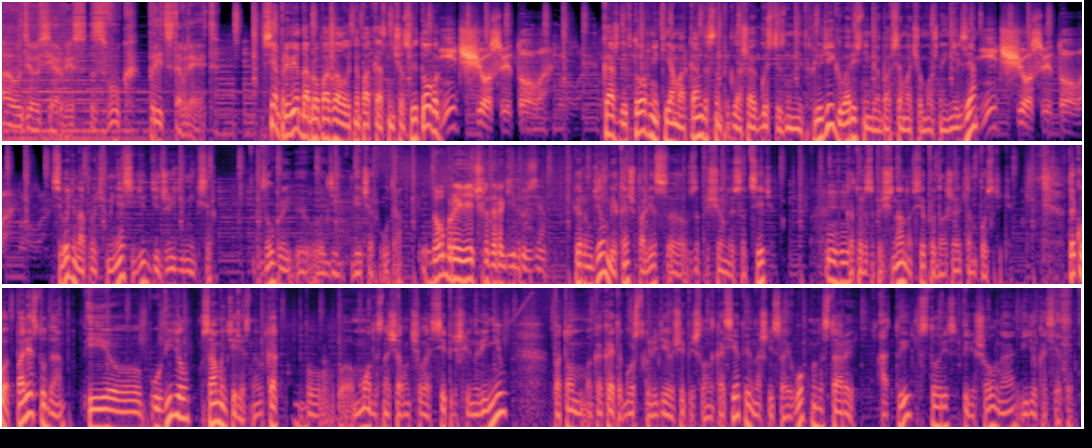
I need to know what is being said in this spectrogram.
Аудиосервис «Звук» представляет. Всем привет, добро пожаловать на подкаст «Ничего святого». Ничего святого. Каждый вторник я, Марк Андерсон, приглашаю в гости знаменитых людей, говорю с ними обо всем, о чем можно и нельзя. Ничего святого. Сегодня напротив меня сидит диджей Демиксер. Добрый э, день, вечер, утро. Добрый вечер, дорогие друзья. Первым делом я, конечно, полез э, в запрещенную соцсеть, Мгм. которая запрещена, но все продолжают там постить. Так вот, полез туда и э, увидел самое интересное. Вот как э, мода сначала началась, все перешли на винил, потом какая-то горстка людей вообще перешла на кассеты, нашли свои вокманы старые, а ты в сторис перешел на видеокассеты.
